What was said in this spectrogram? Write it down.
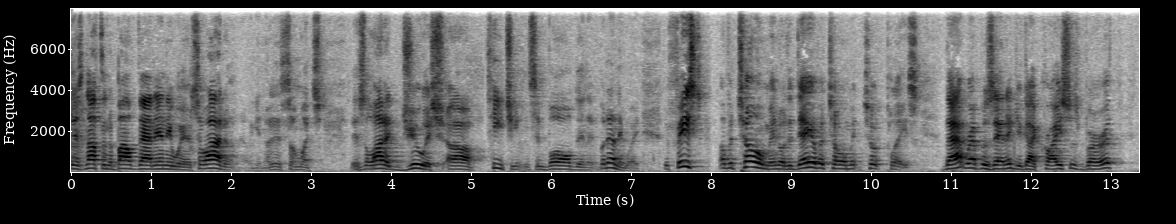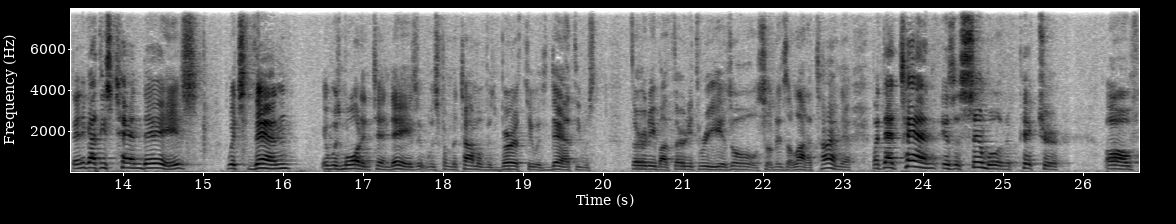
there's nothing about that anywhere. So I don't know. You know, there's so much, there's a lot of Jewish uh, teachings involved in it. But anyway, the Feast of Atonement or the Day of Atonement took place. That represented, you got Christ's birth, then you got these 10 days, which then, it was more than 10 days. It was from the time of his birth to his death. He was 30, about 33 years old, so there's a lot of time there. But that 10 is a symbol and a picture of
